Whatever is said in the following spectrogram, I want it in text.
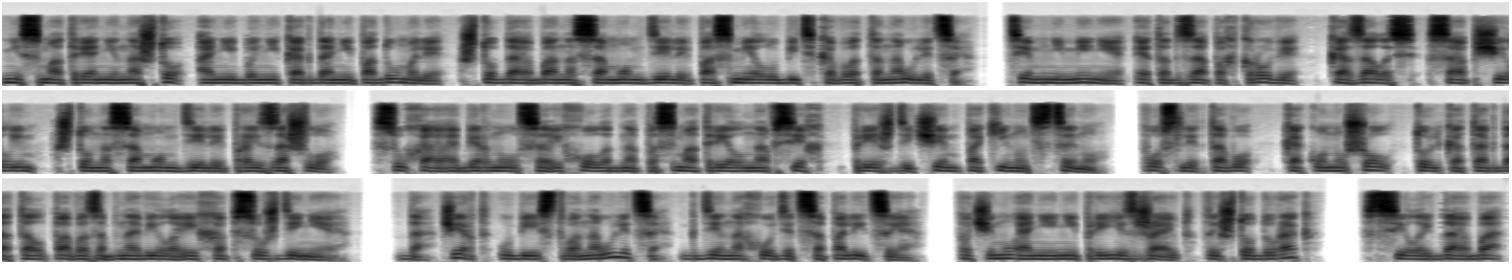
Несмотря ни на что, они бы никогда не подумали, что Даба на самом деле посмел убить кого-то на улице. Тем не менее, этот запах крови, казалось, сообщил им, что на самом деле произошло. Сухо обернулся и холодно посмотрел на всех, прежде чем покинуть сцену. После того, как он ушел, только тогда толпа возобновила их обсуждение. Да, черт, убийство на улице, где находится полиция. Почему они не приезжают? Ты что, дурак? С силой Даба,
